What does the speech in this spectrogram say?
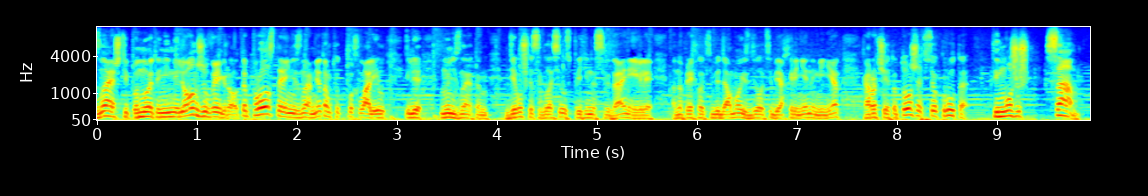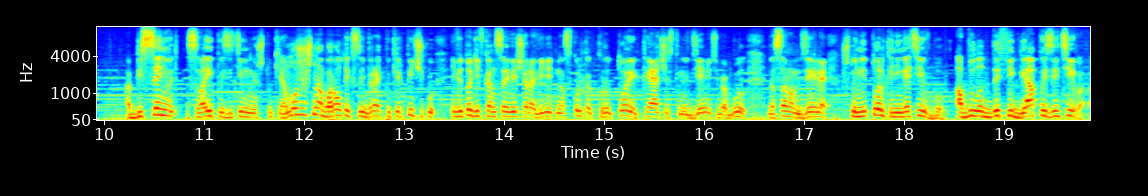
знаешь, типа, ну это не миллион же выиграл, это просто, я не знаю, мне там кто-то похвалил, или, ну не знаю, там девушка согласилась прийти на свидание, или она приехала к тебе домой и сделала тебе охрененный минет. Короче, это тоже все круто. Ты можешь сам обесценивать свои позитивные штуки, а можешь наоборот их собирать по кирпичику и в итоге в конце вечера видеть, насколько крутой и качественный день у тебя был. На самом деле, что не только негатив был, а было дофига позитива.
